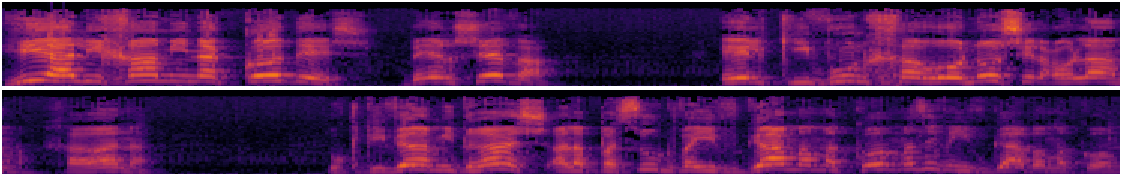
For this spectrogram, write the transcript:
היא הליכה מן הקודש, באר שבע, אל כיוון חרונו של עולם, חרנה. וכתיבי המדרש על הפסוק ויפגע במקום, מה זה ויפגע במקום?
